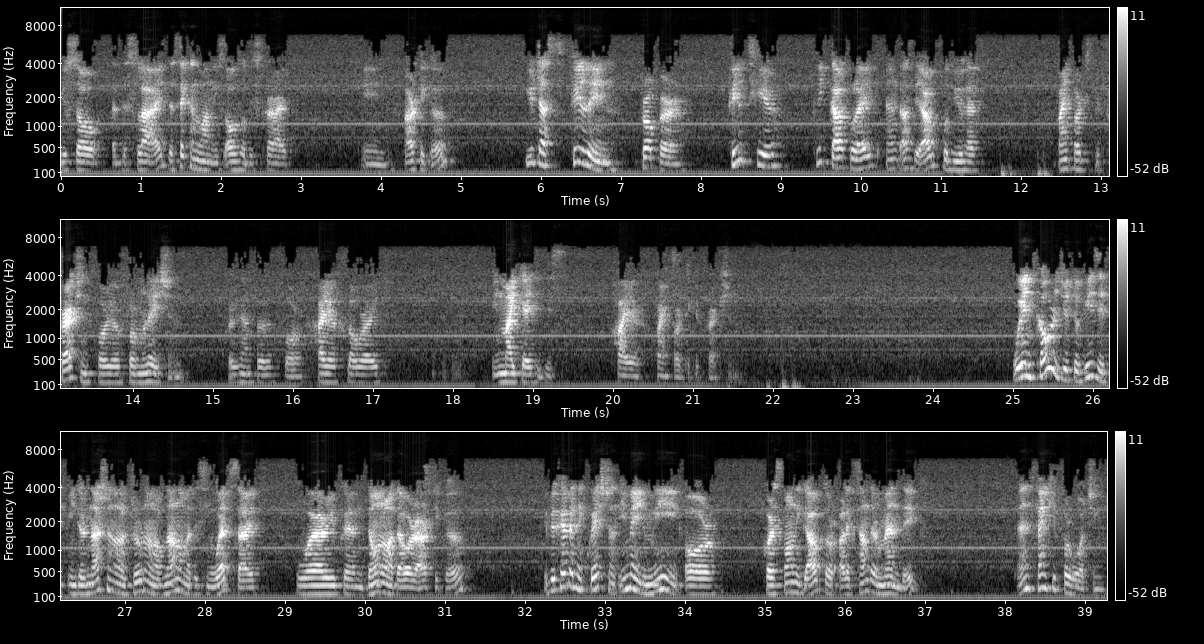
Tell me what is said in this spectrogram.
you saw at the slide. The second one is also described in article. You just fill in proper fields here, click calculate and as the output you have fine particle fraction for your formulation. For example, for higher flow rate, in my case it is higher fine particle fraction. We encourage you to visit International Journal of Nanomedicine website where you can download our article. If you have any question, email me or corresponding author Aleksander Mendyk. And thank you for watching.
